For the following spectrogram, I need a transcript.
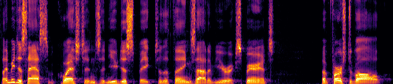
Let me just ask some questions and you just speak to the things out of your experience. But first of all,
